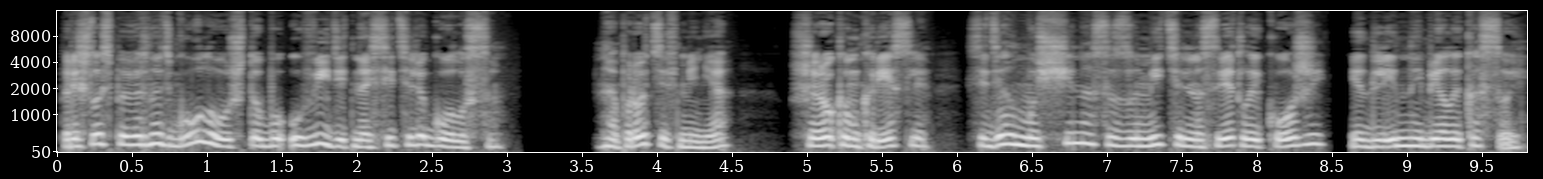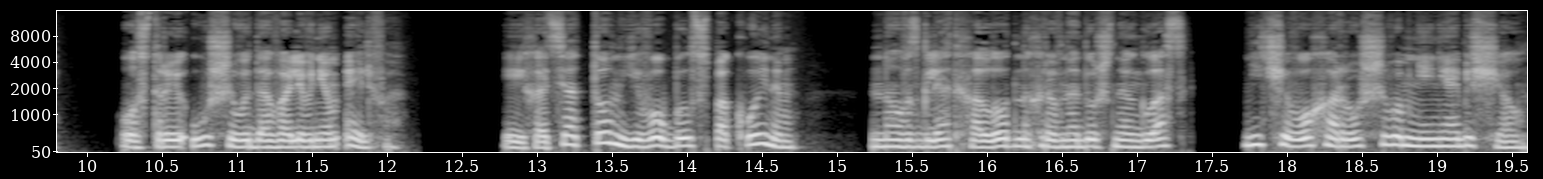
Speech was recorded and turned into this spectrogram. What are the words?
Пришлось повернуть голову, чтобы увидеть носителя голоса. Напротив меня, в широком кресле, сидел мужчина с изумительно светлой кожей и длинной белой косой. Острые уши выдавали в нем эльфа. И хотя тон его был спокойным, но взгляд холодных равнодушных глаз ничего хорошего мне не обещал.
